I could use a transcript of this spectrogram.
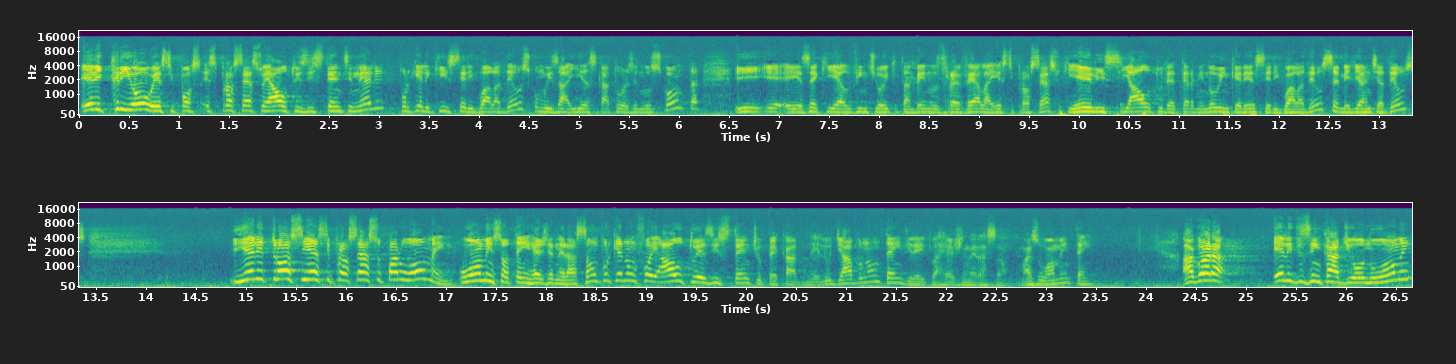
ele criou esse, esse processo, é autoexistente nele, porque ele quis ser igual a Deus, como Isaías 14 nos conta, e, Ezequiel 28 também nos revela este processo, que ele se autodeterminou em querer ser igual a Deus, semelhante a Deus. E ele trouxe esse processo para o homem. O homem só tem regeneração porque não foi autoexistente o pecado nele. O diabo não tem direito à regeneração, mas o homem tem. Agora, ele desencadeou no homem,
